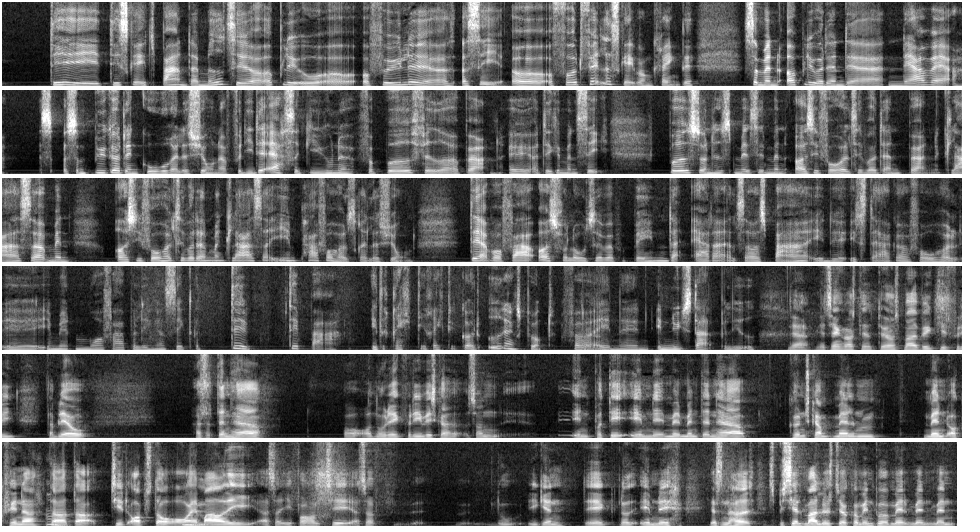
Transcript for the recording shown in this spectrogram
det, det skal et barn der er med til at opleve og, og føle og, og se og, og få et fællesskab omkring det, så man oplever den der nærvær, som bygger den gode relation op, fordi det er så givende for både fædre og børn, øh, og det kan man se både sundhedsmæssigt, men også i forhold til, hvordan børnene klarer sig, men også i forhold til, hvordan man klarer sig i en parforholdsrelation. Der, hvor far også får lov til at være på banen, der er der altså også bare et, øh, et stærkere forhold øh, imellem mor og far på længere sigt, og det, det er bare et rigtig, rigtig godt udgangspunkt for ja. en, en, en ny start på livet. Ja, jeg tænker også, det, det er også meget vigtigt, fordi der bliver jo, altså den her og, og nu er det ikke, fordi vi skal sådan ind på det emne, men, men den her kønskamp mellem mænd og kvinder, mm. der, der tit opstår og er mm. meget i, altså i forhold til, altså nu igen, det er ikke noget emne, jeg sådan har specielt meget lyst til at komme ind på, men, men, men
